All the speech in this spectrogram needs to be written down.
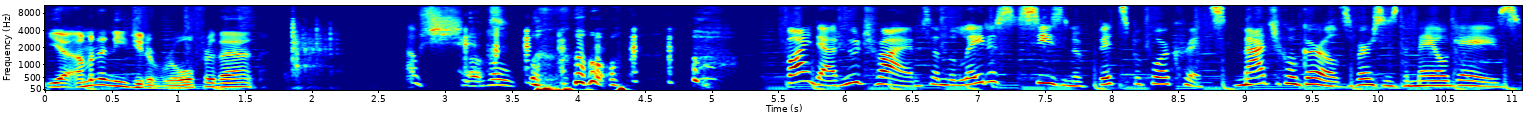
Yeah, I'm gonna need you to roll for that. Oh, shit. Oh. Find out who triumphs on the latest season of Bits Before Crits Magical Girls versus the Male Gaze.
